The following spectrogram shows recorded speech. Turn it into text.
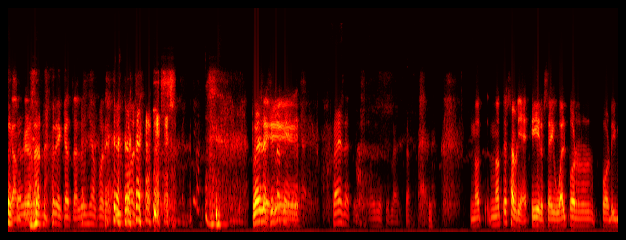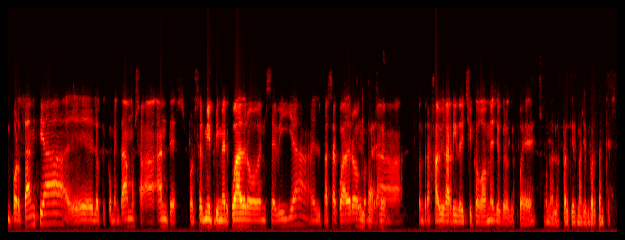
el campeonato de Cataluña por equipos. Puedes decirlo que. Eh, puedes decirlo, puedes decirla esta. No, te sabría decir, o sea, igual por, por importancia, eh, lo que comentábamos antes, por ser mi primer cuadro en Sevilla, el pasacuadro contra, contra Javi Garrido y Chico Gómez, yo creo que fue uno de los partidos más importantes.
